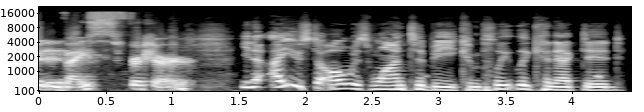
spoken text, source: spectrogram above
good advice for sure. You know i used to always want to be completely connected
